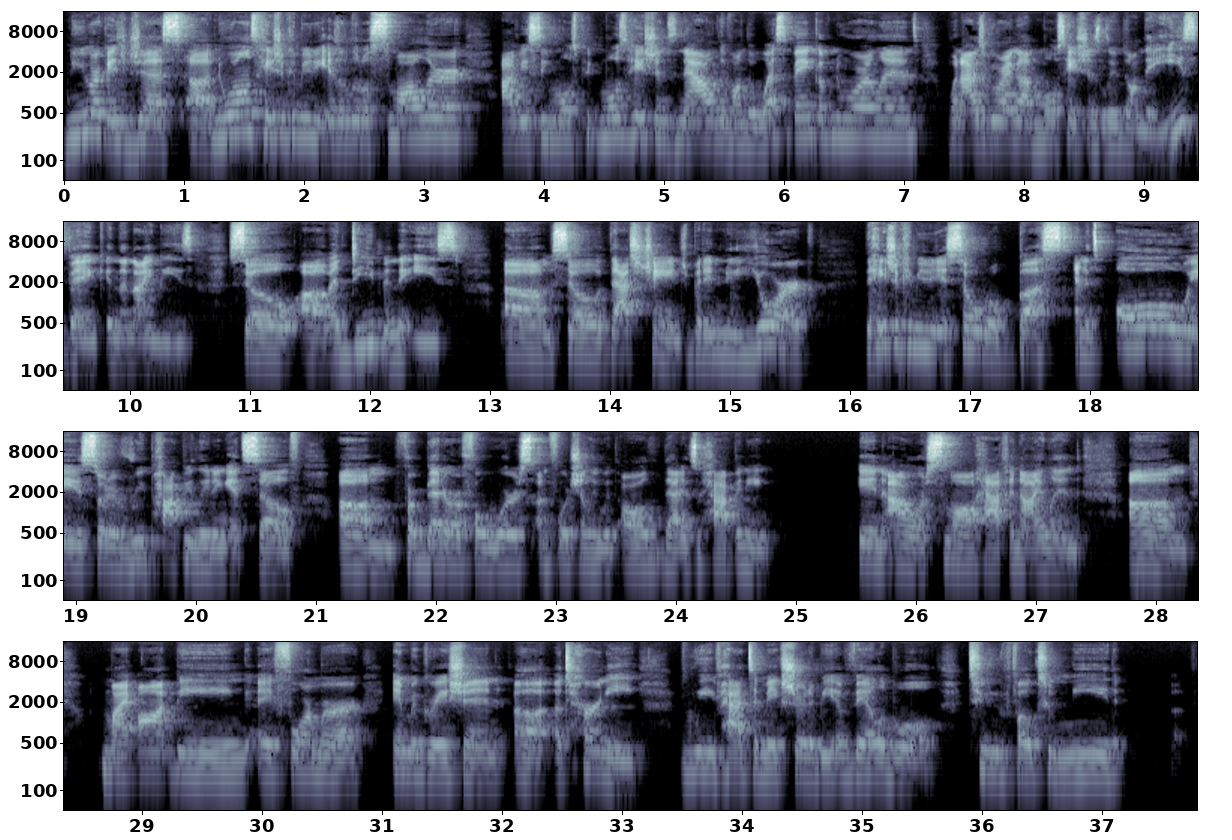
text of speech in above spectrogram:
New York is just uh, New Orleans Haitian community is a little smaller. Obviously, most people, most Haitians now live on the West Bank of New Orleans. When I was growing up, most Haitians lived on the East Bank in the '90s. So, um, and deep in the East. Um, so that's changed. But in New York, the Haitian community is so robust and it's always sort of repopulating itself um, for better or for worse, unfortunately, with all that is happening in our small half an island. Um, my aunt being a former immigration uh, attorney, we've had to make sure to be available to folks who need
